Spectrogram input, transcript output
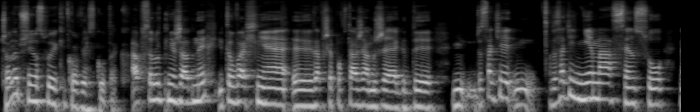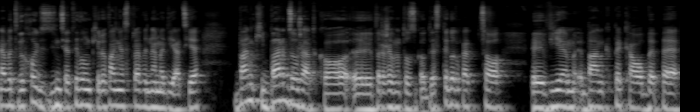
Czy one przyniosły jakikolwiek skutek? Absolutnie żadnych i to właśnie y, zawsze powtarzam, że gdy w zasadzie, w zasadzie nie ma sensu nawet wychodzić z inicjatywą kierowania sprawy na mediację. Banki bardzo rzadko y, wyrażają na to zgodę. Z tego na przykład, co y, wiem, bank PKO BP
